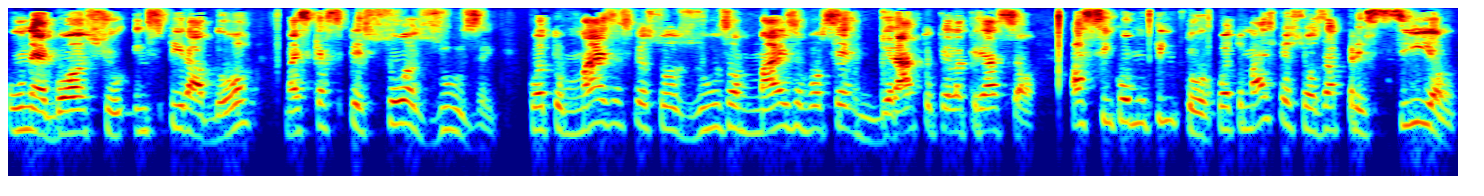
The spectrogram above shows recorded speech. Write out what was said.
um negócio inspirador, mas que as pessoas usem. Quanto mais as pessoas usam, mais eu vou ser grato pela criação. Assim como um pintor, quanto mais pessoas apreciam,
